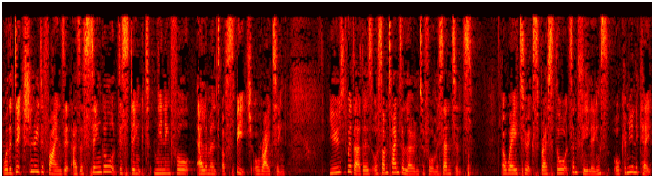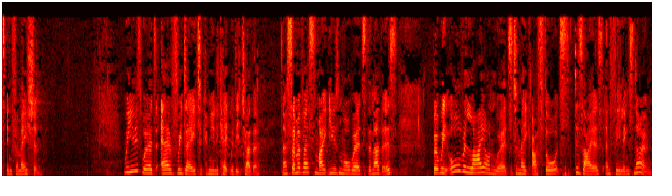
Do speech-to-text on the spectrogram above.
Well, the dictionary defines it as a single, distinct, meaningful element of speech or writing, used with others or sometimes alone to form a sentence, a way to express thoughts and feelings or communicate information. We use words every day to communicate with each other. Now, some of us might use more words than others, but we all rely on words to make our thoughts, desires, and feelings known.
